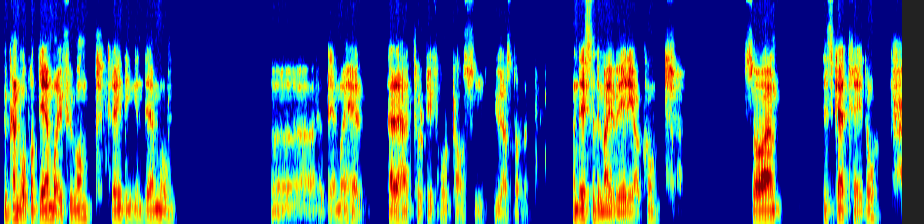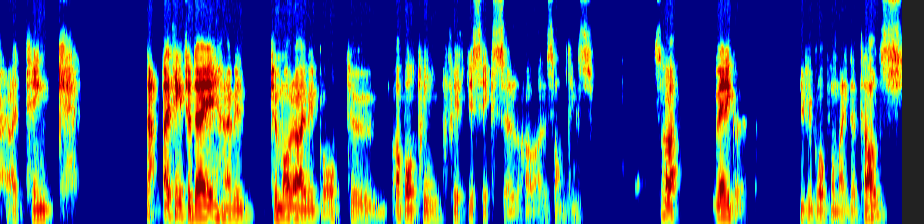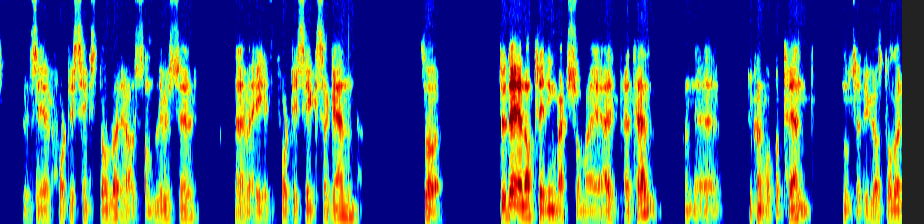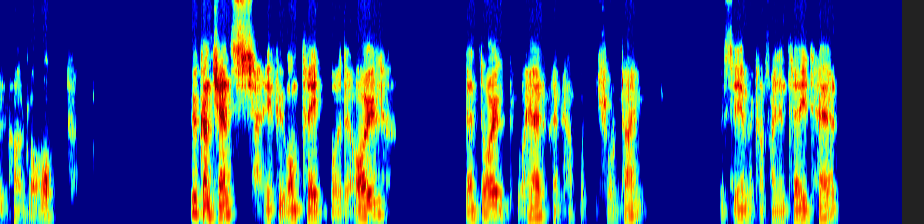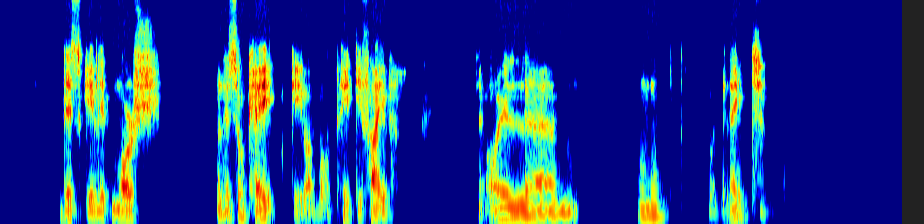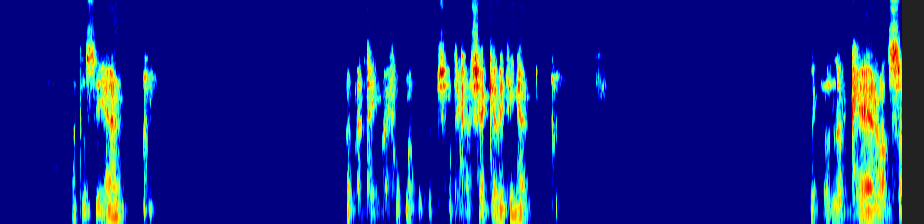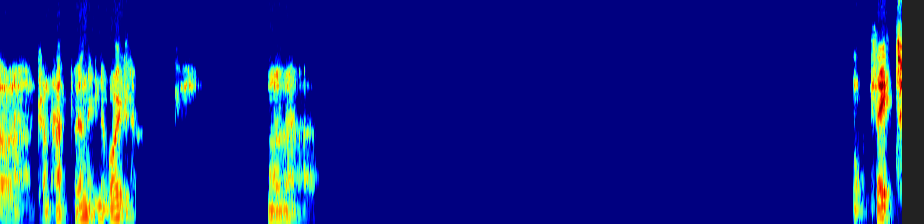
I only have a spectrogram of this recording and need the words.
You can go på demo if you want trading in demo. Uh, demo here there I had 34,000 US dollar. And this is my very account. So um, this get trade up. I think I think today I will tomorrow I will go up to about 256 or something. So very good. If you go for my details, you see here $46, I have some blues here. I have 846 again. So today I'm not trading much on my ITL. And uh, you can go for trend. Looks at the US dollar I'll go up. You can change if you want trade for the oil Brent oil, go here, I have a short time. We see if we can find a trade here. This give it more, and it's okay, give about 85. The oil, um, late. Let us see here. Me take my footnote so I can check everything here. Look here what's uh, can happen in the oil. Uh, Late.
